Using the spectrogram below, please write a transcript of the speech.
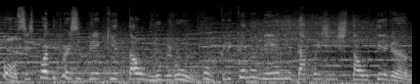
Bom, vocês podem perceber que tá o número 1. Bom, clicando nele, dá pra gente estar tá alterando.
